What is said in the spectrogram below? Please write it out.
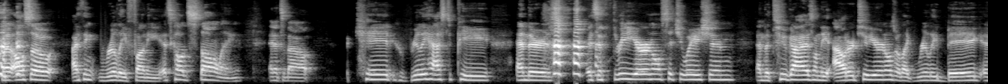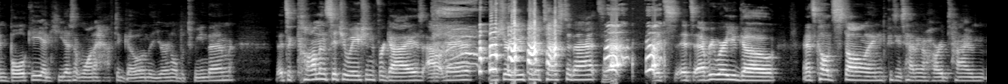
but also I think really funny. It's called Stalling, and it's about a kid who really has to pee, and there's it's a three urinal situation, and the two guys on the outer two urinals are like really big and bulky, and he doesn't want to have to go in the urinal between them. It's a common situation for guys out there. I'm sure you can attest to that. It's it's everywhere you go, and it's called stalling because he's having a hard time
